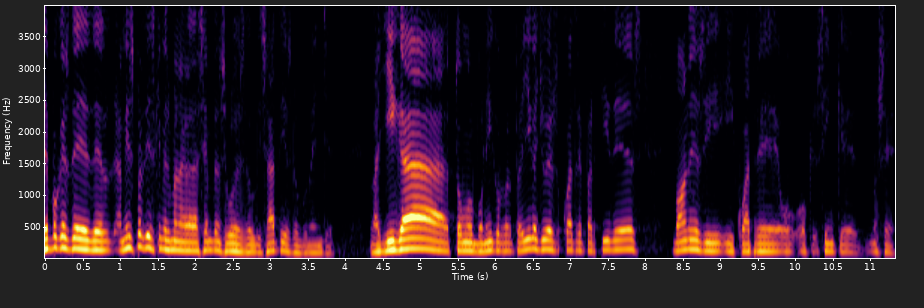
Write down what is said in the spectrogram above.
èpoques de, de... A mi les partides que més m'han agradat sempre han sigut les del dissabte i les del diumenge. La Lliga, tot molt bonic, per, per la Lliga jugues quatre partides bones i, i quatre o, o cinc, que, no sé.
